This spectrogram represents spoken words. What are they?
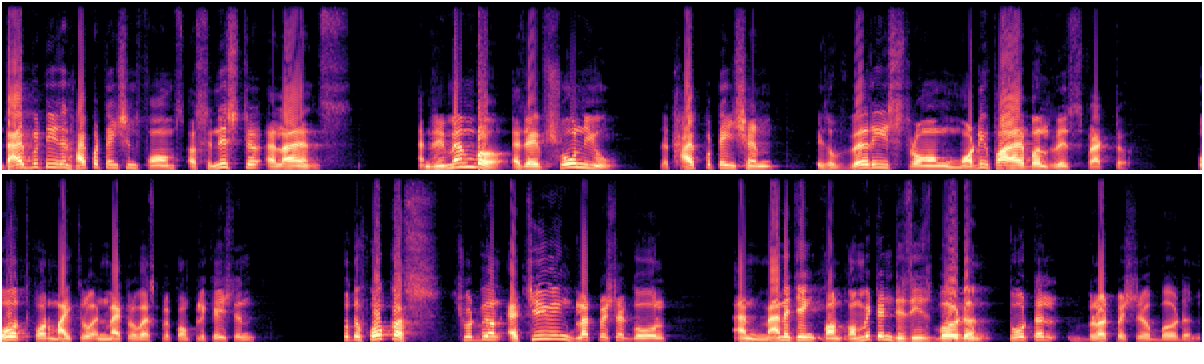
diabetes and hypertension forms a sinister alliance. And remember, as I have shown you, that hypertension is a very strong modifiable risk factor, both for micro and macrovascular complication. So the focus should be on achieving blood pressure goal and managing concomitant disease burden, total blood pressure burden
